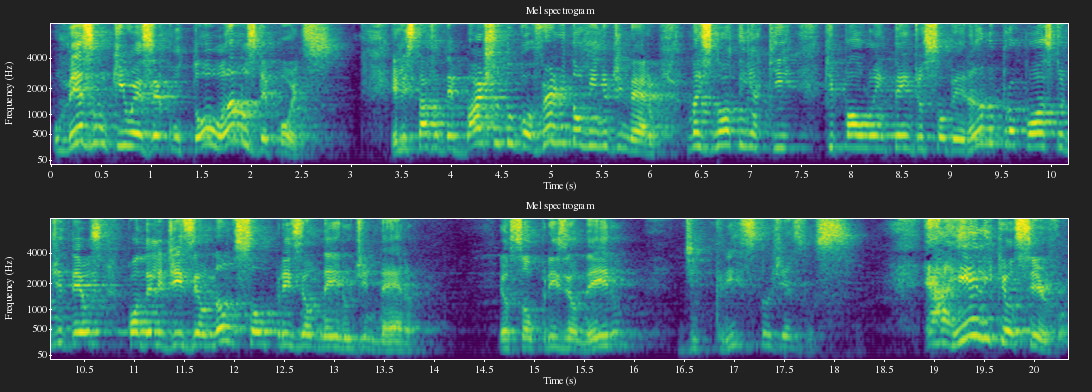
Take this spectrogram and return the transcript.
o mesmo que o executou anos depois. Ele estava debaixo do governo e domínio de Nero. Mas notem aqui que Paulo entende o soberano propósito de Deus quando ele diz: Eu não sou prisioneiro de Nero, eu sou prisioneiro de Cristo Jesus. É a Ele que eu sirvo.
